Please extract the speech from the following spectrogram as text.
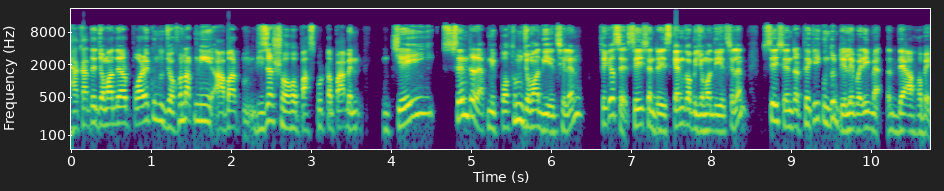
ঢাকাতে জমা দেওয়ার পরে কিন্তু যখন আপনি আবার ভিসা সহ পাসপোর্টটা পাবেন, যেই সেন্টারে আপনি প্রথম জমা দিয়েছিলেন, ঠিক আছে? সেই সেন্টারে স্ক্যান কপি জমা দিয়েছিলেন, সেই সেন্টার থেকেই কিন্তু ডেলিভারি দেওয়া হবে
